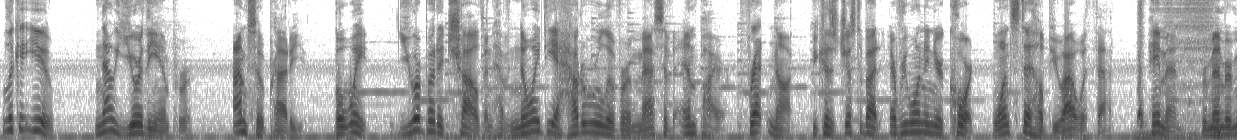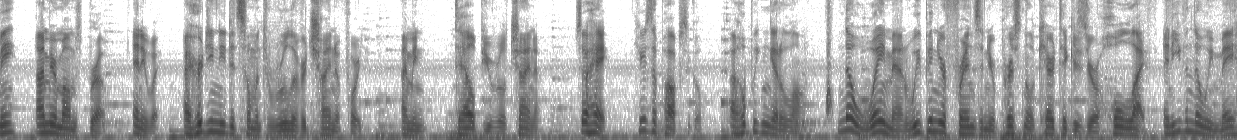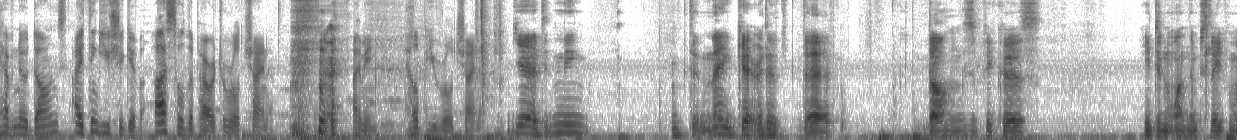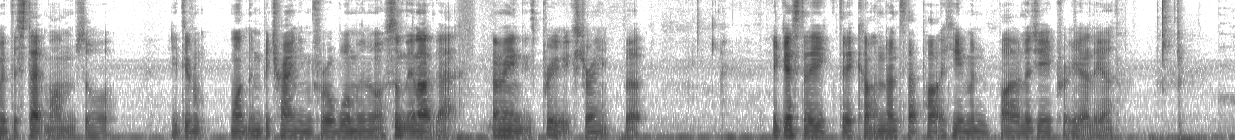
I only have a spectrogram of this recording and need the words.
Look at you. Now you're the emperor. I'm so proud of you. But wait, you are but a child and have no idea how to rule over a massive empire. Fret not, because just about everyone in your court wants to help you out with that. Hey man, remember me? I'm your mom's bro. Anyway, I heard you needed someone to rule over China for you. I mean, to help you rule China. So hey, here's a popsicle. I hope we can get along. No way, man. We've been your friends and your personal caretakers your whole life. And even though we may have no dongs, I think you should give us all the power to rule China. I mean, help you rule China. yeah, didn't he? Didn't they get rid of the dongs because he didn't want them sleeping with the stepmoms, or he didn't want them betraying him for a woman, or something like that? I mean, it's pretty extreme, but I guess they they cottoned onto that part of human biology pretty early on.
